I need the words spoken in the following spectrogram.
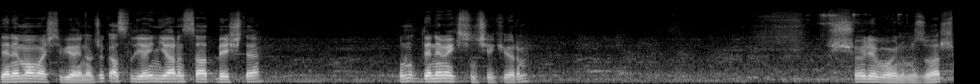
Deneme amaçlı bir yayın olacak. Asıl yayın yarın saat 5'te. Bunu denemek için çekiyorum. Şöyle bir oyunumuz var.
